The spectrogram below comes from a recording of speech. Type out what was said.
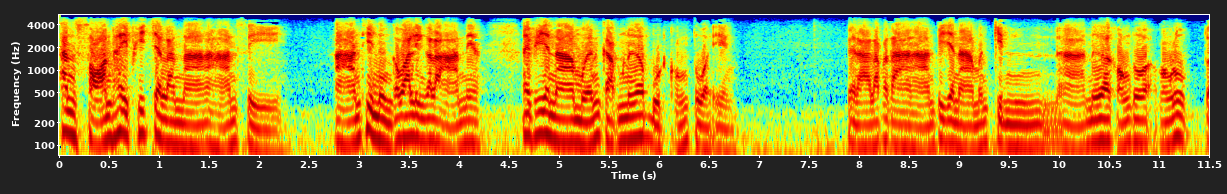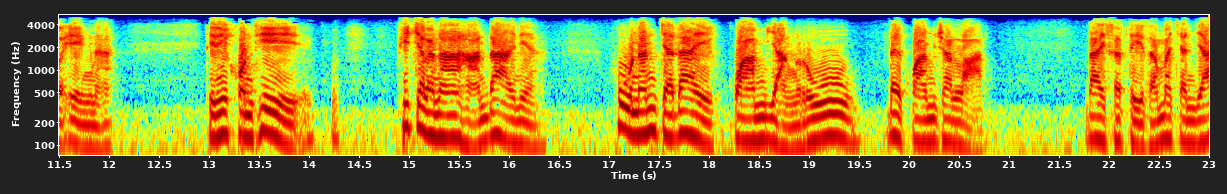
ท่านสอนให้พิจารณาอาหารสี่อาหารที่หนึ่งกว่าลิงกะอาหารเนี่ย ให้พิจารณาเหมือนกับเนื้อบุตรของตัวเอง เวลารับประทานอาหารพิจารณาเหมือนกินเนื้อของตัวของลูกตัวเองนะทีนี้คนที่พิจารณาอาหารได้เนี่ย ผู้นั้นจะได้ความอย่างรู้ ได้ความฉลาด ได้สติสัมปชัญญะ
